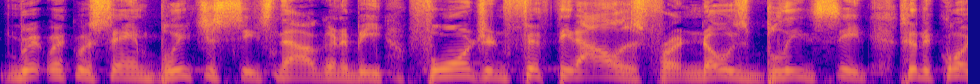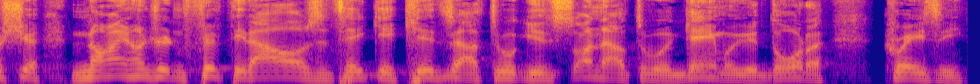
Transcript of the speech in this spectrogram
Rick, Rick was saying bleacher seats now are going to be 450 dollars for a nosebleed seat. It's going to cost you 950 dollars to take your kids out to your son out to a game or your daughter. Crazy.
